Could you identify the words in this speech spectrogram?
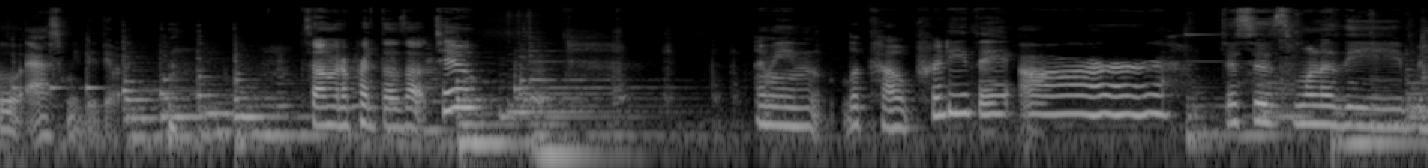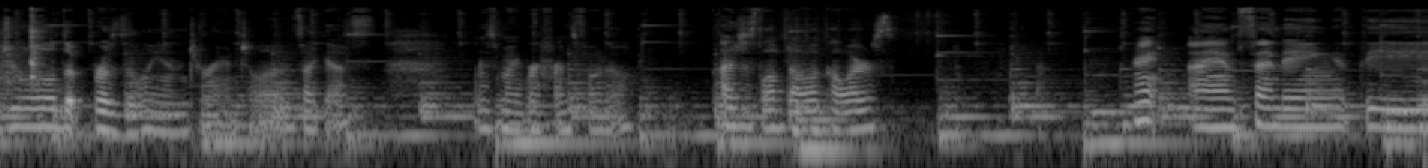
who asked me to do it. So I'm gonna print those out too. I mean, look how pretty they are. This is one of the bejeweled Brazilian tarantulas, I guess. There's my reference photo. I just loved all the colors. All right, I am sending the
